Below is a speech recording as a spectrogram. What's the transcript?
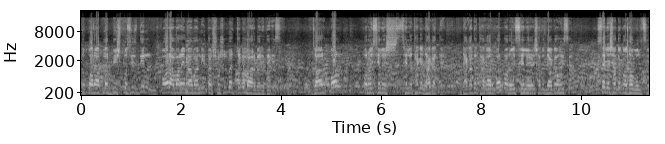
তো পরে আপনার বিশ পঁচিশ দিন পর আমার এই মামানি তার শ্বশুর বাড়ি থেকে মার বাড়িতে গেছে। যাওয়ার পর পর ওই ছেলে ছেলে থাকে ঢাকাতে। ঢাকাতে থাকার পর পর ওই ছেলের সাথে দেখা হয়েছে। ছেলের সাথে কথা বলছে।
